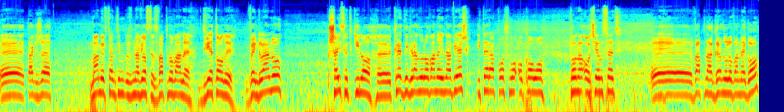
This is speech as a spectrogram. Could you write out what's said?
e, Także mamy w tamtym na wiosnę zwapnowane 2 tony węglanu 600 kg e, kredy granulowanej na wierzch i teraz poszło około tona 800 e, wapna granulowanego.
